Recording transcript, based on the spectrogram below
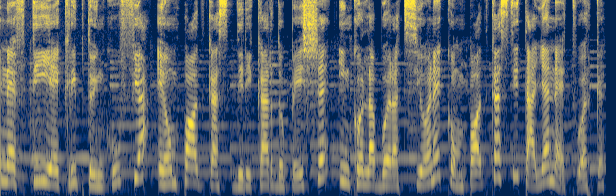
NFT e Cripto in Cuffia è un podcast di Riccardo Pesce in collaborazione con Podcast Italia Network.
